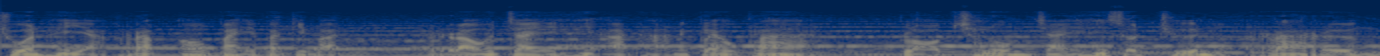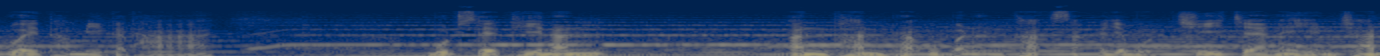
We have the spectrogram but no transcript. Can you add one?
ชวนให้อยากรับเอาไปปฏิบัติ เร้าใจให้อาหารแกล้วกล้า ปลอบชโลมใจให้สดชื่นร่าเริงด้วยธรรมีกถา บุตรเศรษฐีนั้น อันท่านพระอุปนันทสักยบุตรชี้แจงให้เห็นชัด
